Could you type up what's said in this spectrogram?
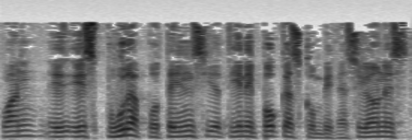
Juan, es, pura potencia, tiene pocas combinaciones,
